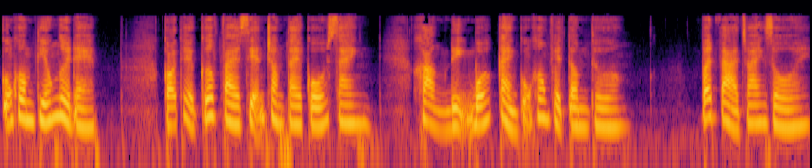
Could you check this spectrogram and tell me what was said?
cũng không thiếu người đẹp. Có thể cướp vai diễn trong tay cố xanh, khẳng định bối cảnh cũng không phải tầm thường. Vất vả cho anh rồi.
